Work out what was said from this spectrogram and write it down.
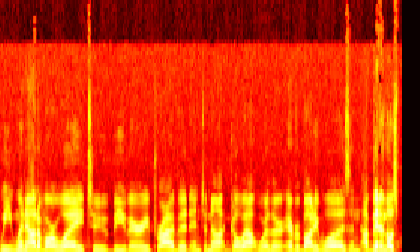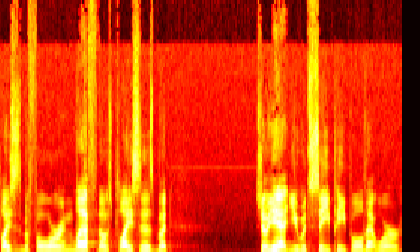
we went out of our way to be very private and to not go out where everybody was. And I've been in those places before and left those places, but still, yet you would see people that were,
